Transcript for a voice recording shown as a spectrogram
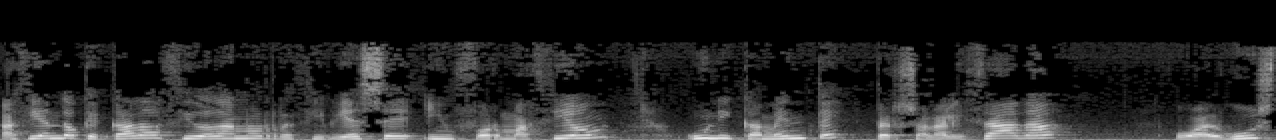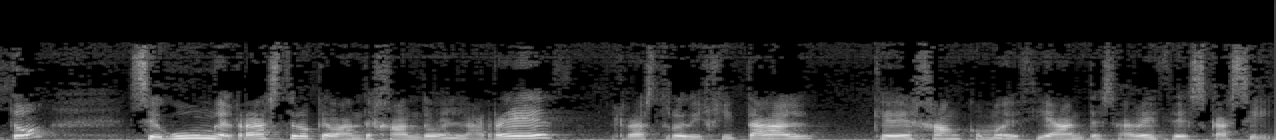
haciendo que cada ciudadano recibiese información únicamente personalizada o al gusto, según el rastro que van dejando en la red, el rastro digital, que dejan, como decía antes, a veces casi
